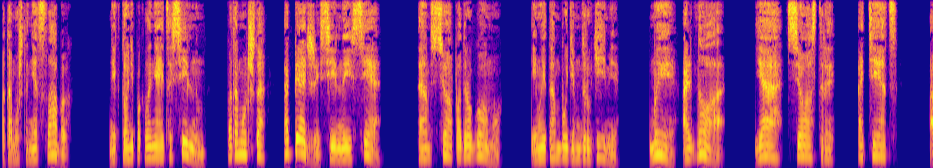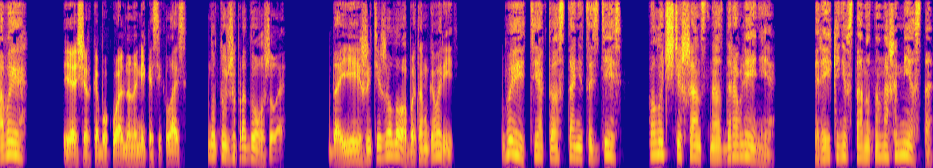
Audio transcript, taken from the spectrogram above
потому что нет слабых. Никто не поклоняется сильным, потому что, опять же, сильные все. Там все по-другому, и мы там будем другими. Мы, Альноа, я, сестры, отец, а вы...» Ящерка буквально на миг осеклась, но тут же продолжила. «Да ей же тяжело об этом говорить. Вы, те, кто останется здесь, получите шанс на оздоровление. Реки не встанут на наше место.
